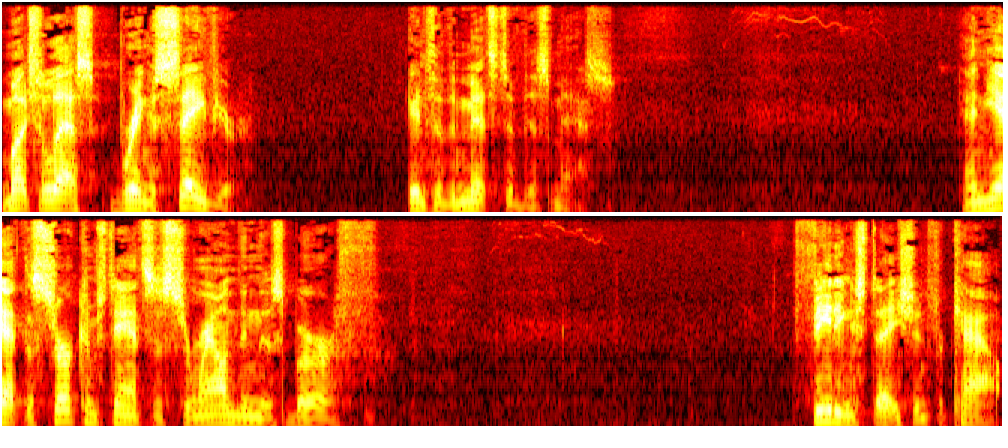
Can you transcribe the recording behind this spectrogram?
much less bring a Savior into the midst of this mess. And yet, the circumstances surrounding this birth feeding station for cows,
